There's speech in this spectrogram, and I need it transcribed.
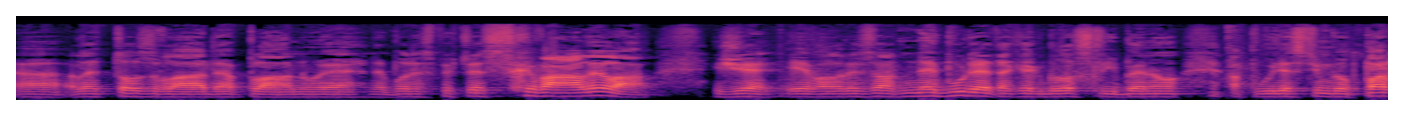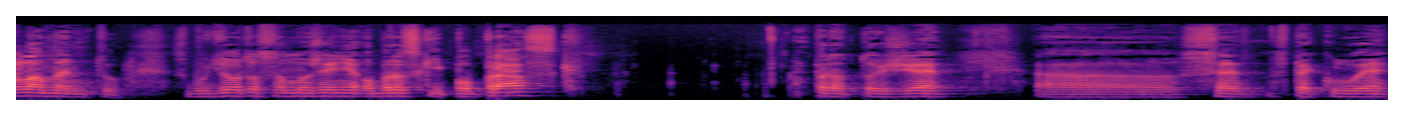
Eh, letos vláda plánuje, nebo respektive schválila, že je valorizovat nebude tak, jak bylo slíbeno a půjde s tím do parlamentu. Zbudilo to samozřejmě obrovský poprask, protože Eh, se spekuluje,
